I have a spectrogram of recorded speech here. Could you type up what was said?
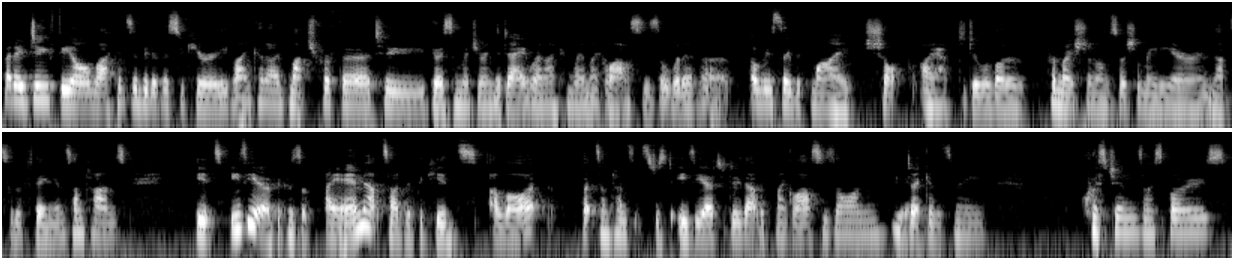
But I do feel like it's a bit of a security blanket. I'd much prefer to go somewhere during the day when I can wear my glasses or whatever. Obviously, with my shop, I have to do a lot of promotion on social media and that sort of thing. And sometimes it's easier because I am outside with the kids a lot, but sometimes it's just easier to do that with my glasses on. Yeah. Don't get as many questions, I suppose.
